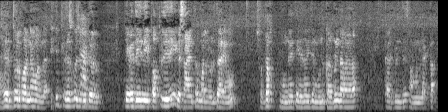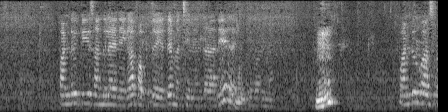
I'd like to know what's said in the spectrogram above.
అది ఎంతవరకు అన్నం వల్ల ఇప్పుడు తీసుకొచ్చి పెట్టారు. ఇక దీన్ని పప్పు తిని ఇక సాయంత్రం మళ్ళీ వండుతారేమో. చూద్దాం. ముందైతే ఏదైతే ముందు కలిపి ఉండాలి కదా. కలిపింటే సామాన్ లెక్క. పండుగకి సందులు అయినాయిగా పప్పుతో అయితే మంచిగా తింటాడని ఇదిగో తిన్నా. ఉమ్? పండుగ కోసం.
